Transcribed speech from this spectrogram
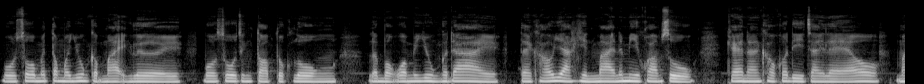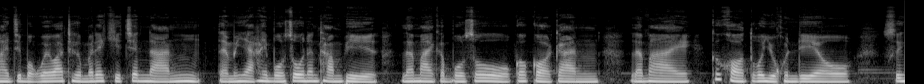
โบโซไม่ต้องมายุ่งกับไมอีกเลย โบโซจึงตอบตกลง แล้วบอกว่าไม่ยุ่งก็ได้ แต่เขาอยากเห็นไมค์นั้นมีความสุข แค่นั้นเขาก็ดีใจแล้ว ไมค์จึงบอกไว้ว่าเธอไม่ได้คิดเช่นนั้น แต่ไม่อยากให้โบโซนั้นทำผิด และไมค์กับโบโซก็กอดกัน และไมค์ก็ขอตัวอยู่คนเดียว ซึ่ง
